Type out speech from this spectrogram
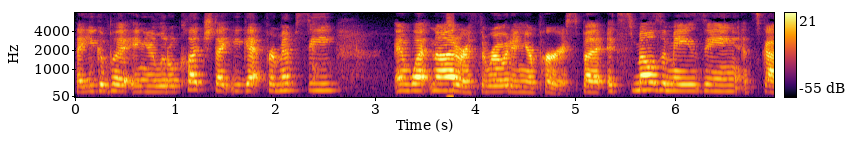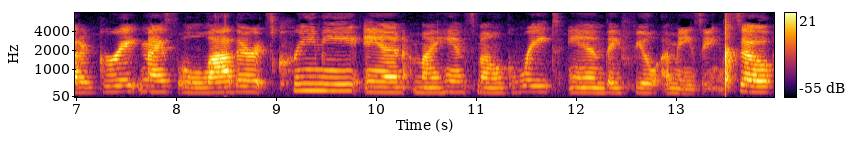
that you can put in your little clutch that you get from Ipsy and whatnot or throw it in your purse. But it smells amazing. It's got a great nice lather. It's creamy and my hands smell great and they feel amazing. So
